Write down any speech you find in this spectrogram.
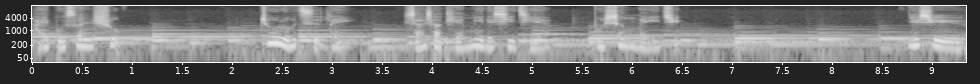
还不算数。诸如此类，小小甜蜜的细节不胜枚举。也许，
